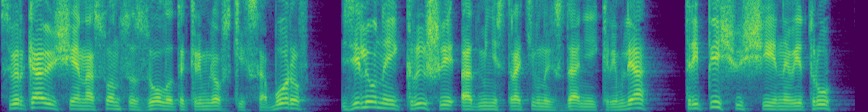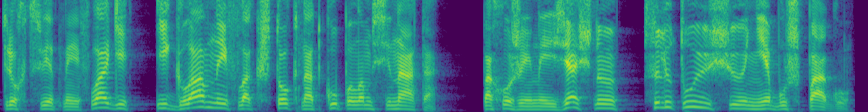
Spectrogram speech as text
сверкающее на солнце золото кремлевских соборов, зеленые крыши административных зданий Кремля, трепещущие на ветру трехцветные флаги и главный флагшток над куполом Сената, похожей на изящную, салютующую небу шпагу.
